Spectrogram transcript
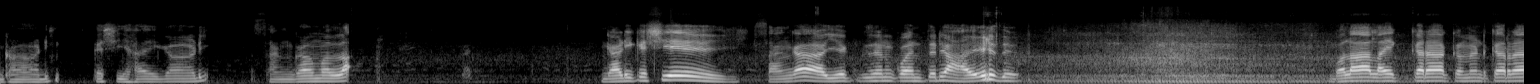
गाडी कशी आहे गाडी? सांगा मला. गाडी कशी आहे? सांगा एक जण कोणतरी आहेत. बोला लाईक करा कमेंट करा.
